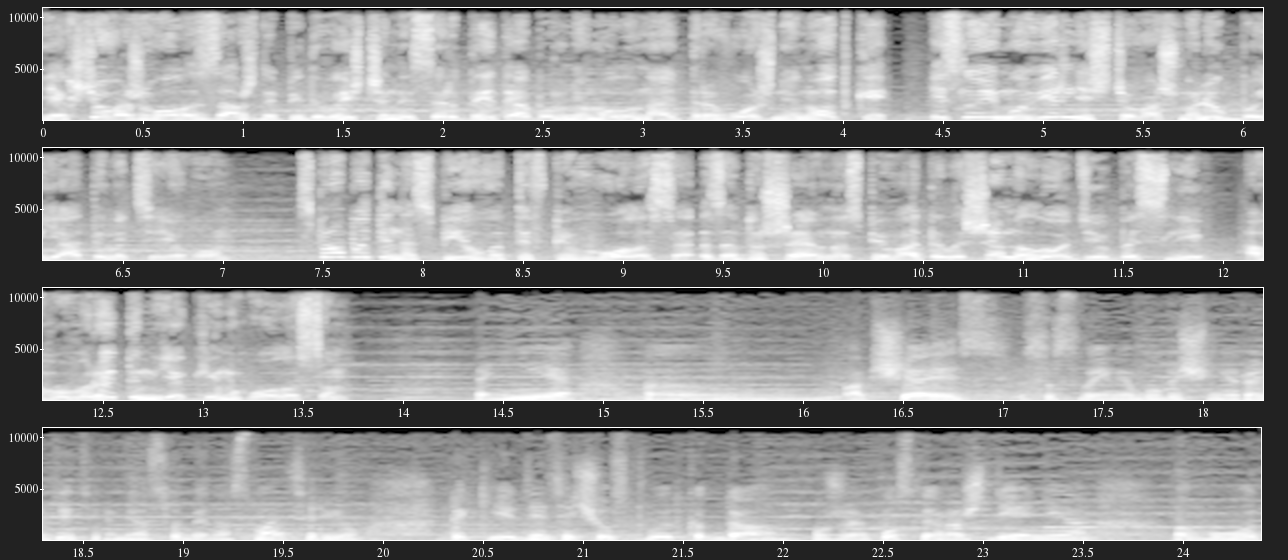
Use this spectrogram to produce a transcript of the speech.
Якщо ваш голос завжди підвищений, сердитий або в ньому лунають тривожні нотки, існує ймовірність, що ваш малюк боятиметься його. Спробуйте наспівувати впівголоса, задушевно співати лише мелодію без слів, а говорити м'яким голосом. не э, общаясь со своими будущими родителями, особенно с матерью, такие дети чувствуют, когда уже после рождения вот,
